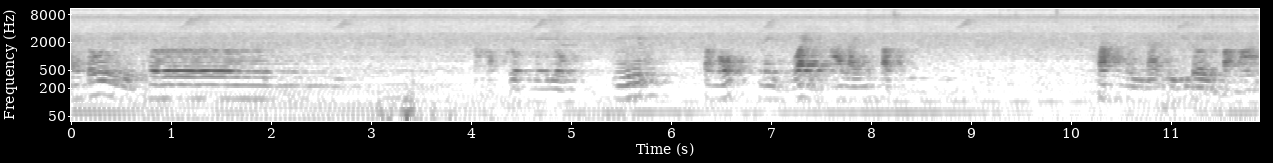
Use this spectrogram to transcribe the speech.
งด้วยเธอขับรถมือลงยืนสงบนิ่งไว้อะไรนะครับสักหนึ่งนาทีโดยประมาณ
